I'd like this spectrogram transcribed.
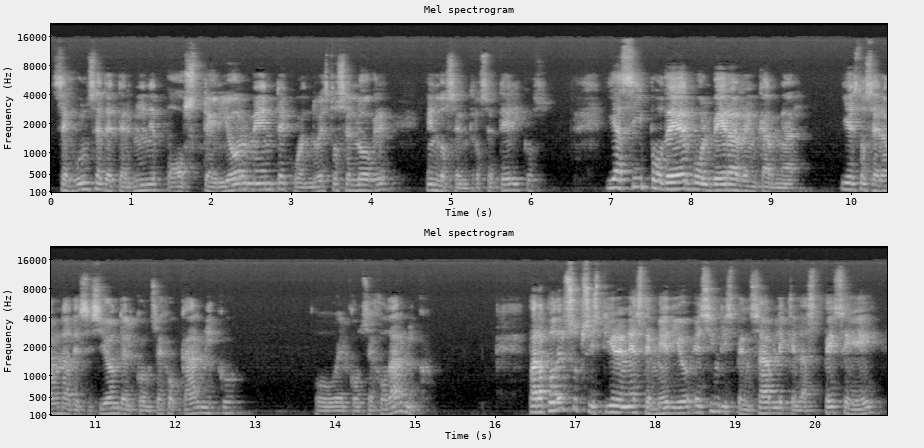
según se determine posteriormente cuando esto se logre en los centros etéricos, y así poder volver a reencarnar y esto será una decisión del Consejo Kármico o el Consejo Dármico. Para poder subsistir en este medio es indispensable que las PCE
